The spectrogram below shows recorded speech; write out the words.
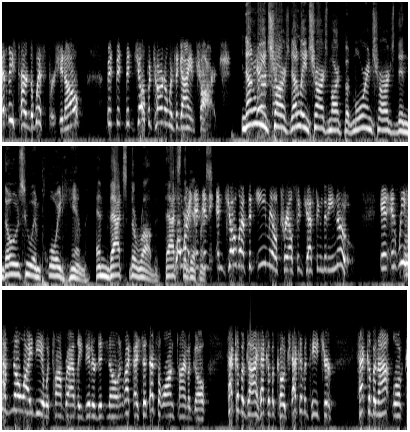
at least heard the whispers, you know? But, but, but Joe Paterno was the guy in charge. Not only in charge, not only in charge, Mark, but more in charge than those who employed him, and that's the rub. That's well, the right. difference. And, and, and, Joe left an email trail suggesting that he knew, and, and we have no idea what Tom Bradley did or didn't know. And like I said, that's a long time ago. Heck of a guy, heck of a coach, heck of a teacher, heck of an outlook.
